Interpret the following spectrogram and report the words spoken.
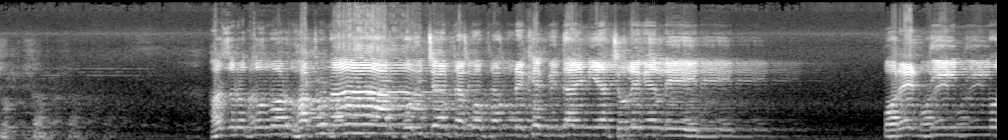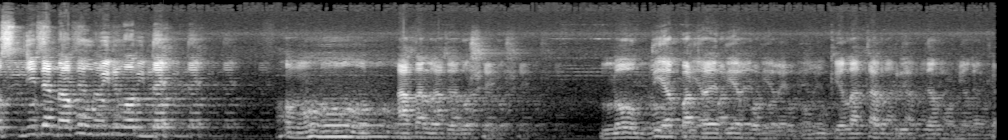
সন্তান হজরত ওমর ঘটনার পরিচয়টা গোপন রেখে বিদায় নিয়ে চলে গেলেন। পরের দিন মসজিদে নববীর মধ্যে অমর আদালতে বসে লোক দিয়া পাঠায় দিয়া বললেন, অমুক এলাকার বৃদ্ধা মহিলাকে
